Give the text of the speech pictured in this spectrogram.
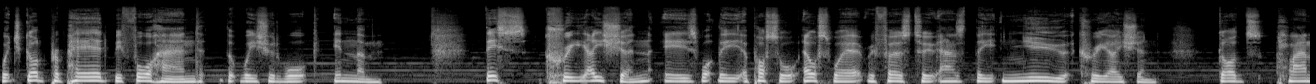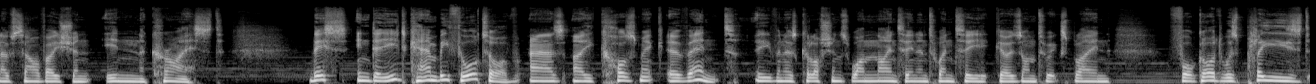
which God prepared beforehand that we should walk in them. This creation is what the apostle elsewhere refers to as the new creation, God's plan of salvation in Christ. This indeed can be thought of as a cosmic event, even as Colossians 1 19 and 20 goes on to explain for God was pleased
